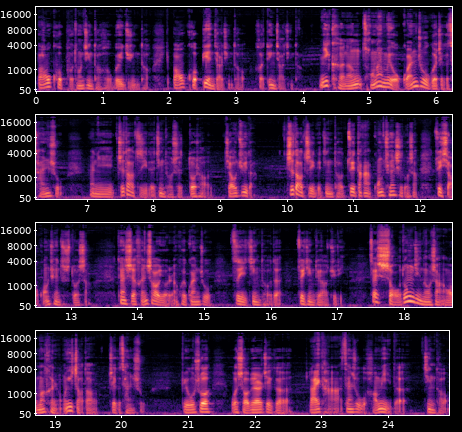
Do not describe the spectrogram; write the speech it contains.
包括普通镜头和微距镜头，包括变焦镜头和定焦镜头。你可能从来没有关注过这个参数，那你知道自己的镜头是多少焦距的，知道自己的镜头最大光圈是多少，最小光圈是多少，但是很少有人会关注自己镜头的最近对焦距离。在手动镜头上，我们很容易找到这个参数，比如说我手边这个徕卡三十五毫米的镜头，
